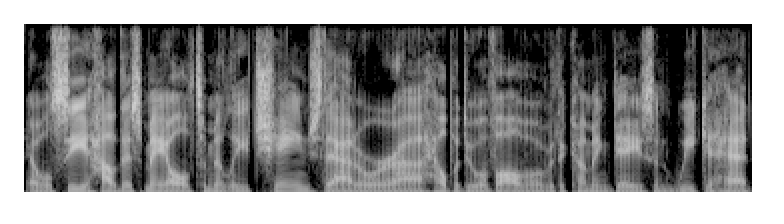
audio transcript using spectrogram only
And we'll see how this may ultimately change that or uh, help it to evolve over the coming days and week ahead.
